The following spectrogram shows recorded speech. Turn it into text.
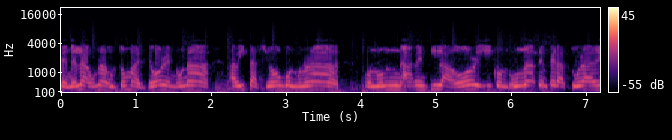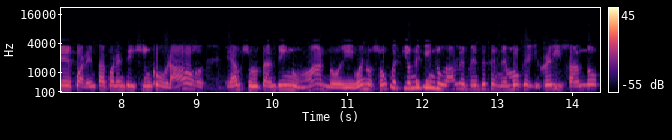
tenerle a un adulto mayor en una habitación con una con un ventilador y con una temperatura de 40 a 45 grados es absolutamente inhumano y bueno son cuestiones que indudablemente tenemos que ir revisando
